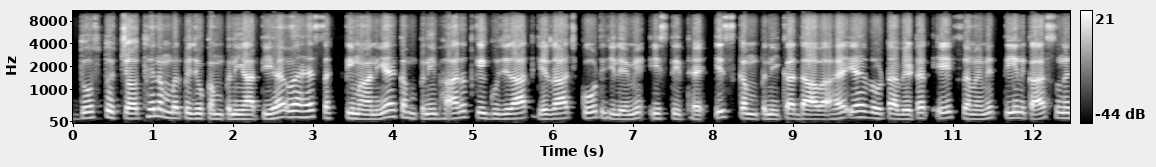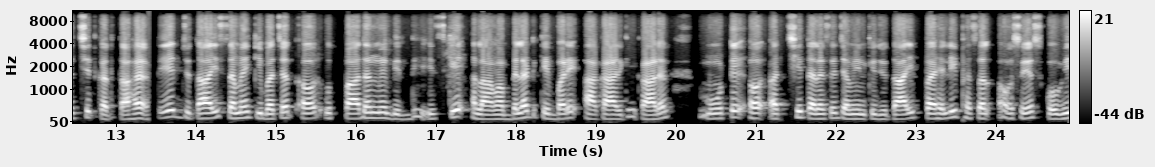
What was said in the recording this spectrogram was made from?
दोस्तों, चौथे नंबर पे जो कंपनी आती है, वह है शक्तिमान। यह कंपनी भारत के गुजरात के राजकोट ज़िले में स्थित है। इस कंपनी का दावा है, यह रोटावेटर एक समय में तीन का सुनिश्चित करता है। तेज जुताई, समय की बचत और उत्पादन में वृद्धि। इसके अलावा ब्लड के बड़े आकार के कारण मोटे और अच्छी तरह से ज़मीन की जुताई, पहली फ़सल अवशेष को भी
